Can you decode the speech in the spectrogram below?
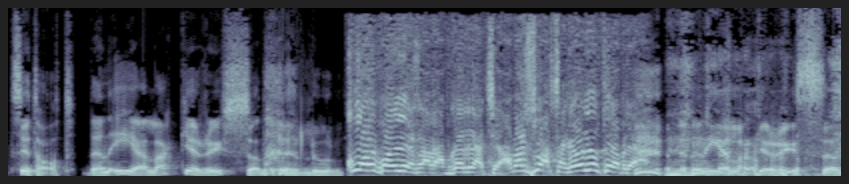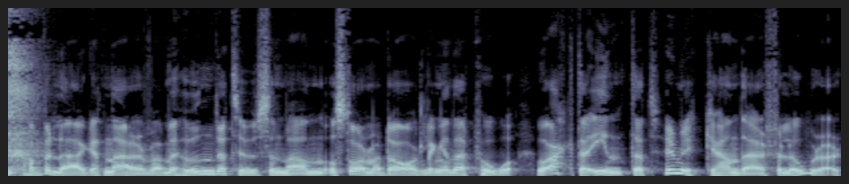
Citat. Den elake ryssen. den elake ryssen har belägrat Narva med 100 000 man och stormar dag dagligen därpå och aktar intet hur mycket han där förlorar.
